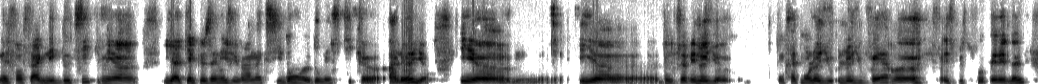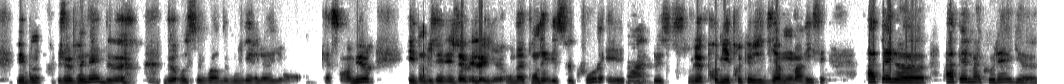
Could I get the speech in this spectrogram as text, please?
enfin, c'est anecdotique, mais euh, il y a quelques années, j'ai eu un accident euh, domestique euh, à l'œil et et donc j'avais l'œil concrètement l'œil l'œil ouvert, je me suis opéré de l'œil. Mais bon, je venais de de recevoir, de m'ouvrir l'œil en cassant un mur. Et donc, j'avais l'œil, on attendait les secours. Et le, le, premier truc que j'ai dit à mon mari, c'est appelle, euh, appelle ma collègue, euh,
